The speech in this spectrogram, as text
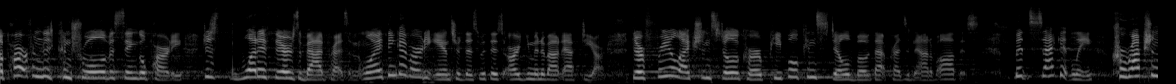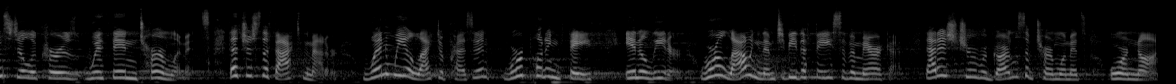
apart from the control of a single party, just what if there's a bad president? Well, I think I've already answered this with this argument about FDR. There are free elections still occur, people can still vote that president out of office. But secondly, corruption still occurs within term limits. That's just the fact of the matter. When we elect a president, we're putting faith in a leader. We're allowing them to be the face of America. That is true regardless of term limits or not.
